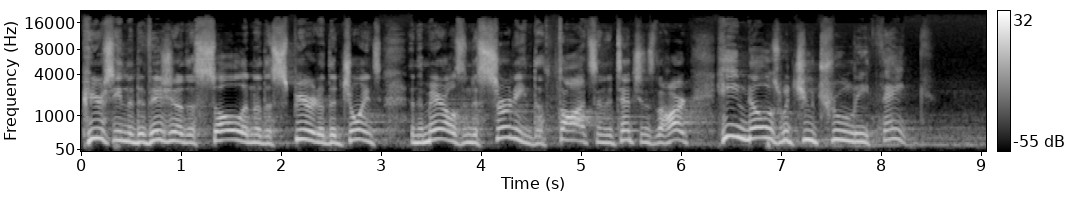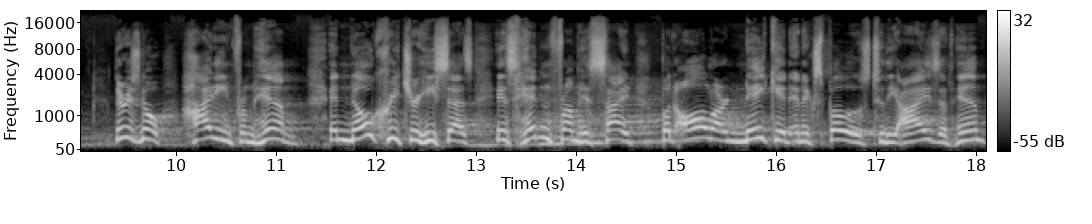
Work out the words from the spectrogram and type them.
piercing the division of the soul and of the spirit, of the joints and the marrows, and discerning the thoughts and intentions of the heart. He knows what you truly think. There is no hiding from him. And no creature, he says, is hidden from his sight, but all are naked and exposed to the eyes of him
